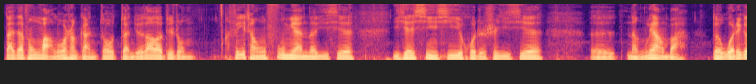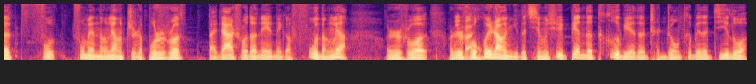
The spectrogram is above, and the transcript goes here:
大家从网络上感都感觉到了这种非常负面的一些一些信息或者是一些呃能量吧。对我这个负负面能量指的不是说大家说的那那个负能量，而是说而是说会让你的情绪变得特别的沉重、特别的低落，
